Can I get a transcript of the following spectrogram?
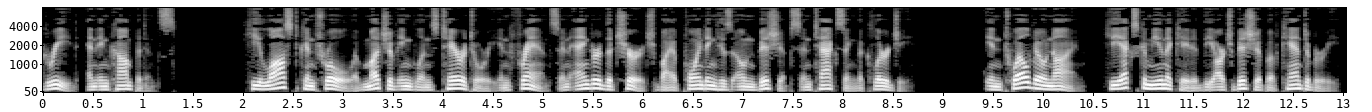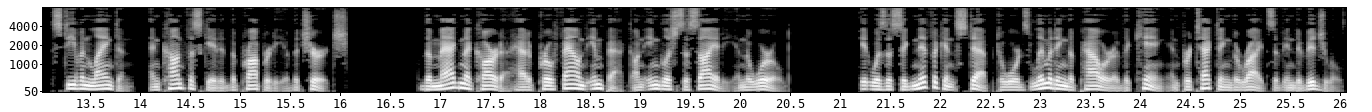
greed, and incompetence. He lost control of much of England's territory in France and angered the church by appointing his own bishops and taxing the clergy. In 1209, he excommunicated the Archbishop of Canterbury, Stephen Langton, and confiscated the property of the church. The Magna Carta had a profound impact on English society and the world. It was a significant step towards limiting the power of the king and protecting the rights of individuals.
